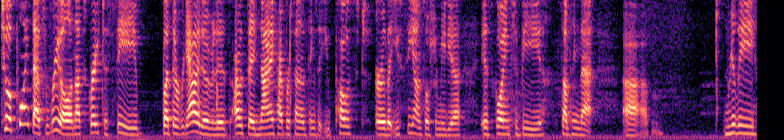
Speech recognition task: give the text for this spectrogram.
to a point that's real and that's great to see. But the reality of it is i would say 95% of the things that you post or that you see on social media is going to be something that um, really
